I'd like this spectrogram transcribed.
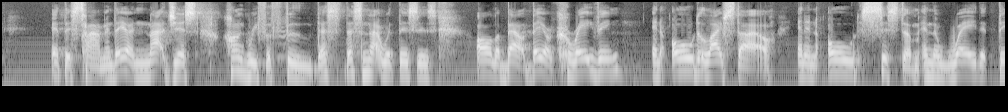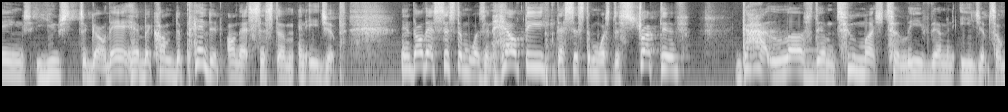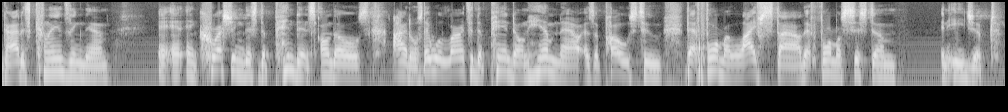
at this time. And they are not just hungry for food. That's that's not what this is all about. They are craving an old lifestyle and an old system and the way that things used to go. They had become dependent on that system in Egypt. And though that system wasn't healthy, that system was destructive, God loves them too much to leave them in Egypt. So God is cleansing them and, and, crushing this dependence on those idols. They will learn to depend on Him now as opposed to that former lifestyle, that former system in Egypt.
